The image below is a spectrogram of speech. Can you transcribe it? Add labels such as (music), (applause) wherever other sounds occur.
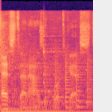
Eszterházi Podcast.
